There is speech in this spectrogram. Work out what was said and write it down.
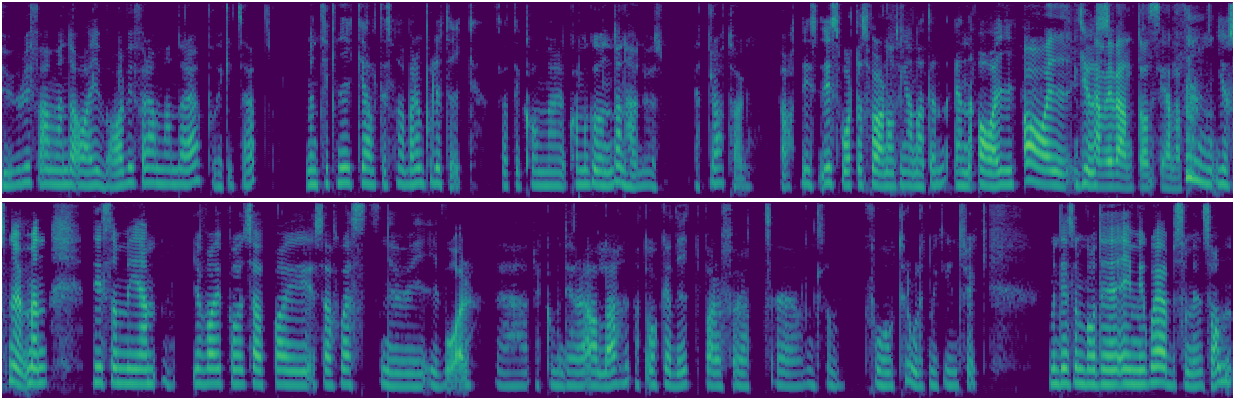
hur vi får använda AI, var vi får använda det, på vilket sätt. Men teknik är alltid snabbare än politik. Så att det kommer, kommer gå undan här nu ett bra tag. Ja, det, är, det är svårt att svara någonting annat än, än AI. AI just, kan vi vänta oss i alla fall. Just nu. Men det som är, jag var ju på South by Southwest nu i, i vår. Jag rekommenderar alla att åka dit bara för att eh, liksom, få otroligt mycket intryck. Men det som både Amy Webb som är en sån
